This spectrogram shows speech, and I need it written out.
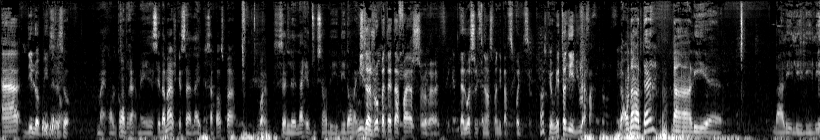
à des lobbies. C'est ça. Ben, on le comprend, mais c'est dommage que ça, que ça passe par Ouais. c'est le- la réduction des, des dons Mise à jour peut-être à faire sur euh, la loi sur le financement des partis politiques. Je pense que oui. État des lieux à faire. Ben, On entend dans les euh, dans les, les, les,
